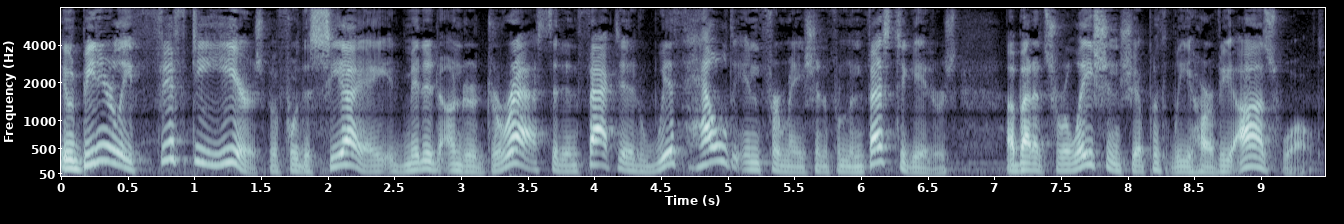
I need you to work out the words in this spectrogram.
It would be nearly 50 years before the CIA admitted under duress that, in fact, it had withheld information from investigators about its relationship with Lee Harvey Oswald.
